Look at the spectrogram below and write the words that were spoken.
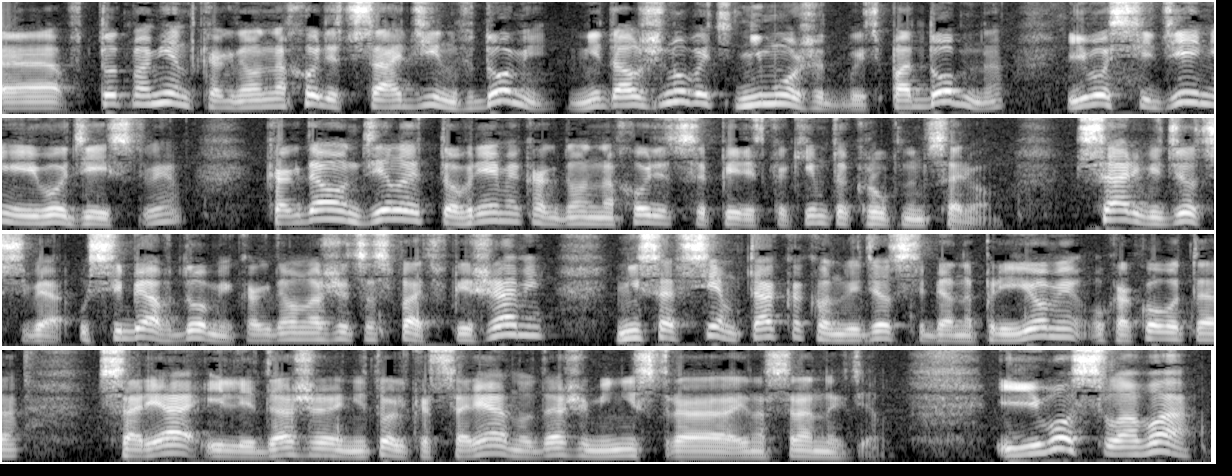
Э, в тот момент, когда он находится один в доме, не должно быть, не может быть подобно его сидению, его действиям, когда он делает то время, когда он находится перед каким-то крупным царем. Царь ведет себя у себя в доме, когда он ложится спать в пижаме, не совсем так, как он ведет себя на приеме у какого-то царя или даже не только царя, но даже министра иностранных дел. И его слова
